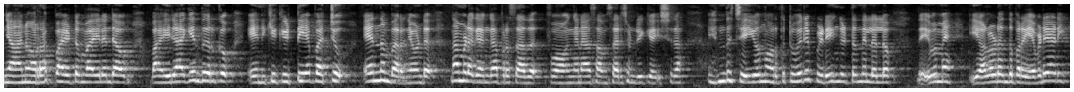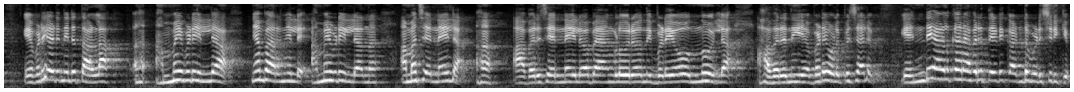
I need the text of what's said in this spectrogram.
ഞാൻ ഉറപ്പായിട്ടും വയലന്റ് ആവും. വൈരാഗ്യം തീർക്കും. എനിക്ക് കിട്ടിയേ പറ്റൂ എന്നും പറഞ്ഞുകൊണ്ട് നമ്മുടെ ഗംഗാപ്രസാദ് ഫോ ഇങ്ങനെ സംസാരിച്ചുകൊണ്ടിരിക്കുക ഈശ്വര എന്ത് ചെയ്യുമെന്ന് ഓർത്തിട്ട് ഒരു പിടിയും കിട്ടുന്നില്ലല്ലോ. ദൈവമേ ഇയാളോട് എന്ത് പറയും? എവിടെയാടി? എവിടെയാടി നിന്റെ തള്ള അമ്മ ഇവിടെ ഇല്ല. ഞാൻ പറഞ്ഞില്ലേ അമ്മ ഇവിടെ ഇല്ല എന്ന് അമ്മ ചെന്നൈയിലാ. അവർ ചെന്നൈയിലോ ബാംഗ്ലൂരോ ഇവിടെയോ ഒന്നുമില്ല. അവരെ നീ എവിടെ ഒളിപ്പിച്ചാലും എന്റെ ആൾക്കാർ അവരെ തേടി കണ്ടുപിടിച്ചിരിക്കും.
